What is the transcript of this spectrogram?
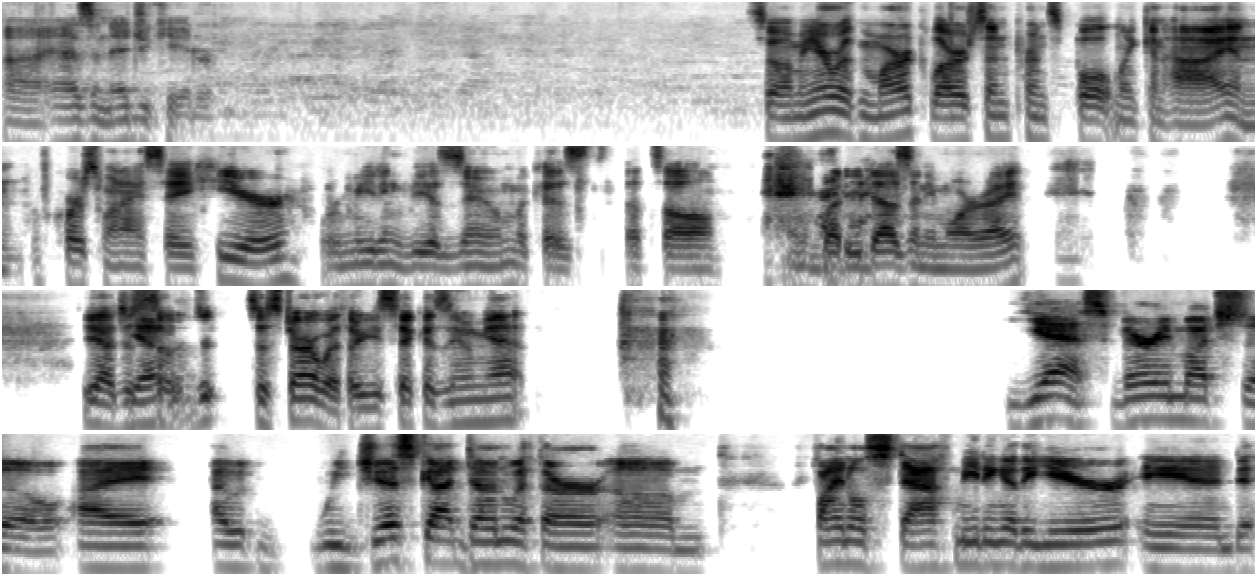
uh, as an educator. So I'm here with Mark Larson, principal at Lincoln High. And of course, when I say here, we're meeting via Zoom because that's all anybody does anymore, right? Yeah, just yep. so, to start with, are you sick of Zoom yet? yes, very much so. I, I we just got done with our um, final staff meeting of the year and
